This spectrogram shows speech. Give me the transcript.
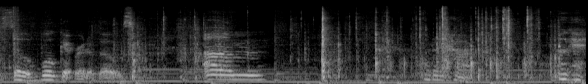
so we'll get rid of those. Um, what I have? Okay,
